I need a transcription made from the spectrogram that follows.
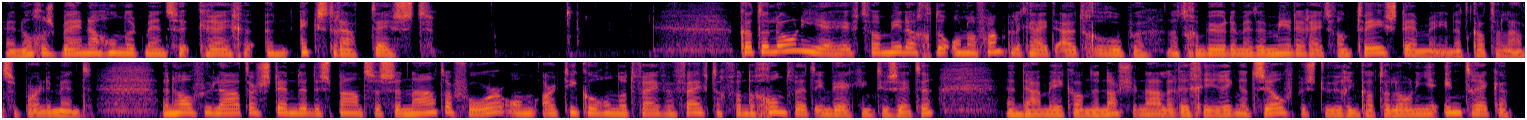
En nog eens bijna 100 mensen krijgen een extra test. Catalonië heeft vanmiddag de onafhankelijkheid uitgeroepen. Dat gebeurde met een meerderheid van twee stemmen in het Catalaanse parlement. Een half uur later stemde de Spaanse Senaat ervoor om artikel 155 van de grondwet in werking te zetten. En daarmee kan de nationale regering het zelfbestuur in Catalonië intrekken.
